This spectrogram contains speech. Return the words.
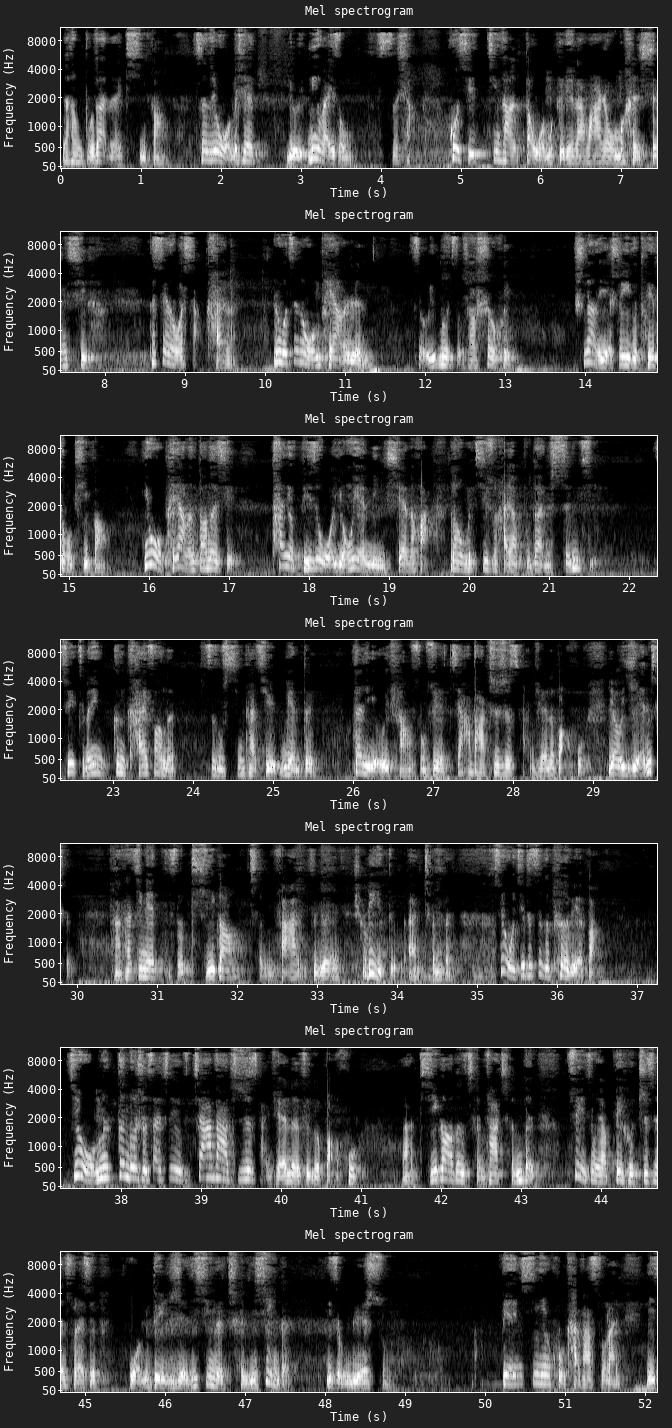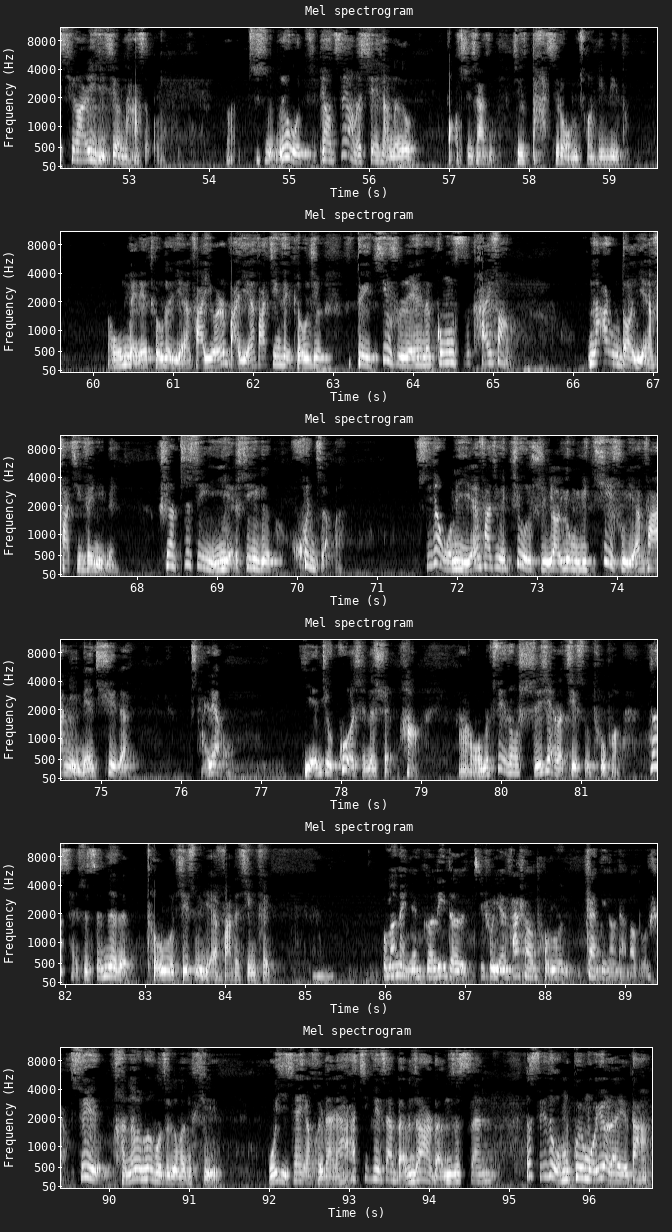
让他们不断的来提高。甚至我们现在有另外一种思想，过去经常到我们格力来挖人，我们很生气的。但现在我想开了，如果真的我们培养人走一步走向社会，实际上也是一个推动提高。因为我培养人到那去，他要逼着我永远领先的话，那我们技术还要不断的升级，所以可能用更开放的这种心态去面对。但是有一条，总是要加大知识产权的保护，要严惩。啊，他今天说提高惩罚这个力度，哎，成本，所以我觉得这个特别棒。其实我们更多是在这个加大知识产权的这个保护，啊，提高这个惩罚成本，最重要背后支撑出来是我们对人性的诚信的一种约束。啊别人辛辛苦苦开发出来，你轻而易举就拿走了，啊，就是如果让这样的现象能够保持下去，就是打击了我们创新力度。啊我们每年投入的研发，有人把研发经费投入，就对技术人员的工资开放纳入到研发经费里面，实际上这是也是一个混淆了。实际上，我们研发经费就是要用于技术研发里面去的材料、研究过程的损耗啊，我们最终实现了技术突破，那才是真正的投入技术研发的经费。嗯。我们每年格力的技术研发上的投入占比能达到多少？所以很多人问过这个问题，我以前也回答人啊，经费占百分之二、百分之三。那随着我们规模越来越大，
